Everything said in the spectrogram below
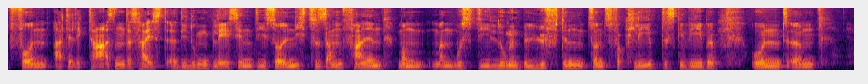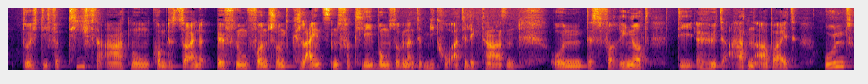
von Atelektasen, das heißt, äh, die Lungenbläschen, die sollen nicht zusammenfallen. Man, man muss die Lungen belüften, sonst verklebt das Gewebe. Und ähm, durch die vertiefte Atmung kommt es zu einer Öffnung von schon kleinsten Verklebungen, sogenannte Mikroatelektasen. Und das verringert die erhöhte Atemarbeit und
